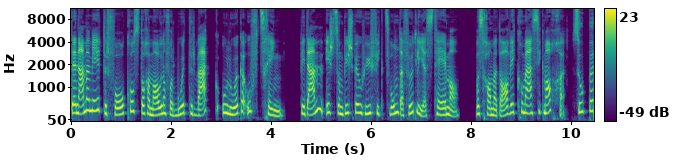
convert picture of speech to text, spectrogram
Dann nehmen wir den Fokus doch einmal noch von Mutter weg und schauen auf das Kind. Bei dem ist zum Beispiel häufig das wunde Vödel ein Thema. Was kann man da wickelmässig machen? Super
